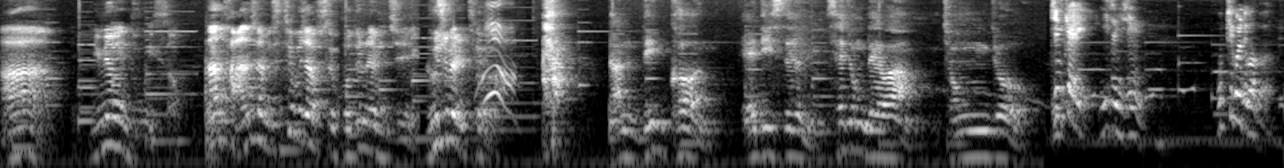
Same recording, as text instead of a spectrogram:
아 유명인 누구 있어? 난 다 아는 사람이 스티브 잡스, 고든 램지, 루즈벨트. 나는 링컨, 에디슨, 세종대왕, 정조 TK 이순신 우피골드버그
